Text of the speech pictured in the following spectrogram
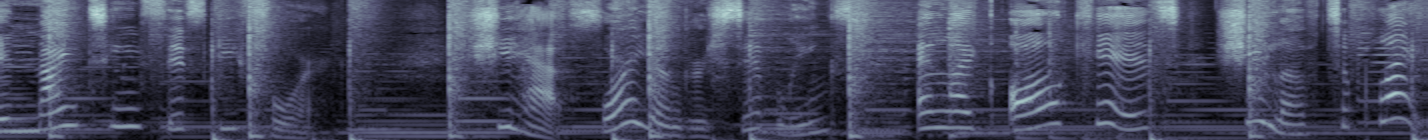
in 1954. She had four younger siblings, and like all kids, she loved to play.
